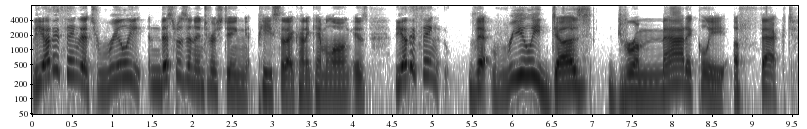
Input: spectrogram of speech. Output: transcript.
The other thing that's really, and this was an interesting piece that I kind of came along, is the other thing that really does dramatically affect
